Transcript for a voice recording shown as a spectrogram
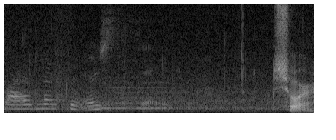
Find a close shave. Sure.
